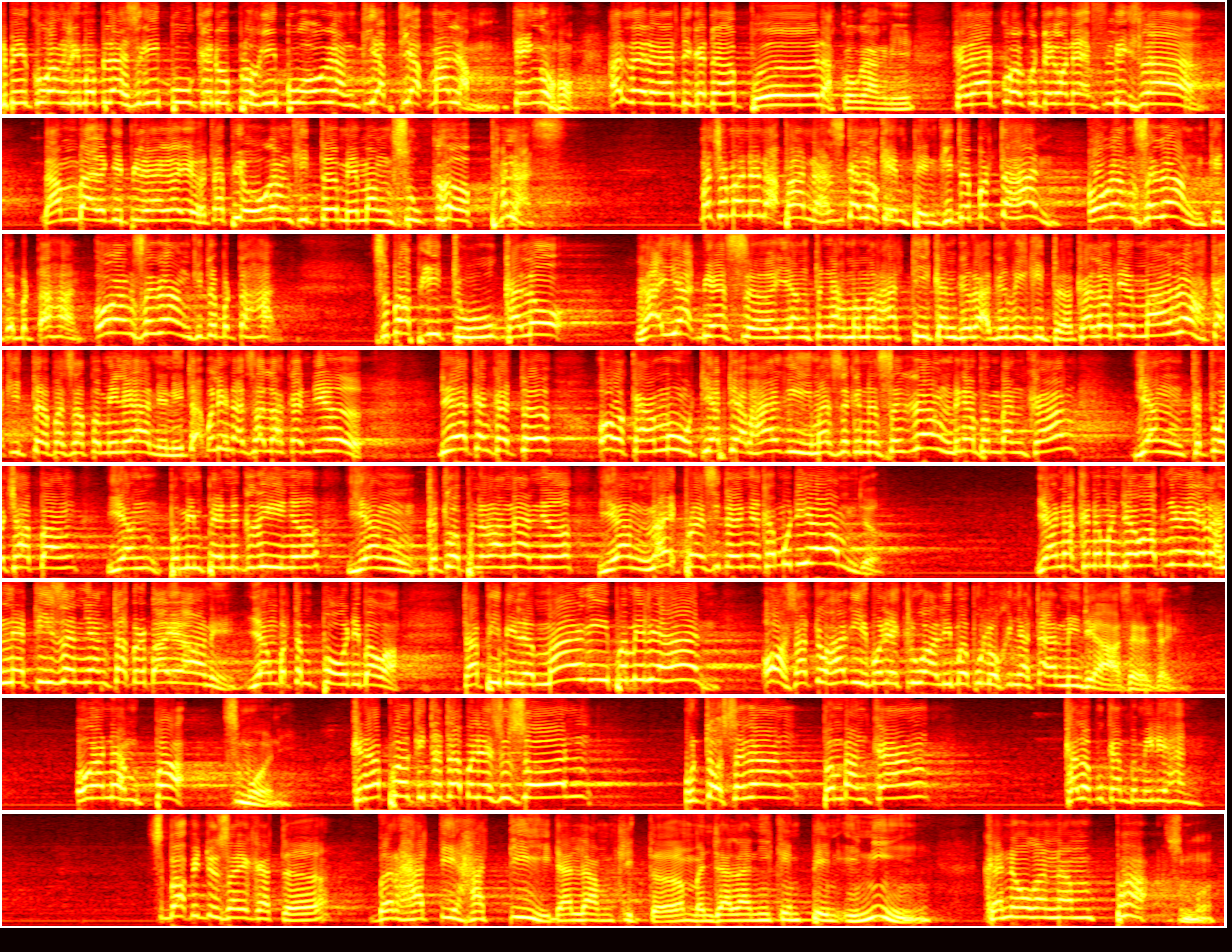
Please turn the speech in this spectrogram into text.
Lebih kurang 15 ribu ke 20 ribu orang tiap-tiap malam tengok. Asal nanti kata apalah korang ni. Kalau aku aku tengok Netflix lah. Lambat lagi pilihan raya. Tapi orang kita memang suka panas. Macam mana nak panas kalau kempen kita bertahan. Orang serang kita bertahan. Orang serang kita bertahan. Sebab itu kalau rakyat biasa yang tengah memerhatikan gerak-geri kita, kalau dia marah kat kita pasal pemilihan ini, tak boleh nak salahkan dia. Dia akan kata, oh kamu tiap-tiap hari masa kena serang dengan pembangkang, yang ketua cabang, yang pemimpin negerinya, yang ketua penerangannya, yang naik presidennya, kamu diam je. Yang nak kena menjawabnya ialah netizen yang tak berbayar ni, yang bertempur di bawah. Tapi bila mari pemilihan, oh satu hari boleh keluar 50 kenyataan media sehari-hari. Orang nampak semua ni. Kenapa kita tak boleh susun untuk serang pembangkang kalau bukan pemilihan? Sebab itu saya kata berhati-hati dalam kita menjalani kempen ini kerana orang nampak semua.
